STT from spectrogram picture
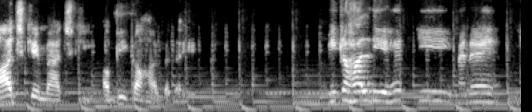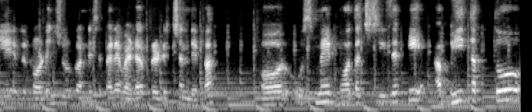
आज के मैच की अभी का हाल बताइए। अभी का हाल ये है कि मैंने ये रिकॉर्डिंग शुरू करने से पहले वेदर प्रेडिक्शन देखा और उसमें एक बहुत अच्छी चीज़ है कि अभी तक तो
